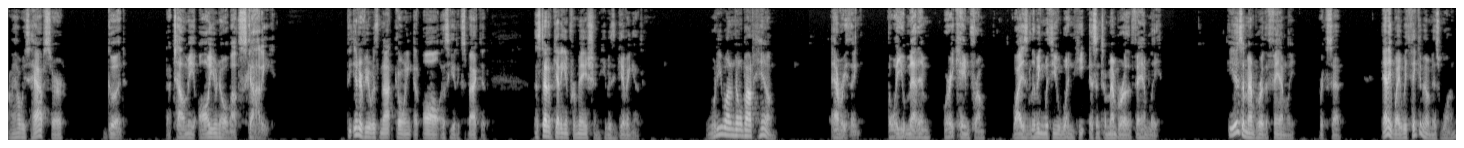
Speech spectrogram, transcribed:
I always have, sir. Good. Now tell me all you know about Scotty. The interview was not going at all as he had expected. Instead of getting information, he was giving it. What do you want to know about him? Everything. The way you met him, where he came from, why he's living with you when he isn't a member of the family. He is a member of the family, Rick said. Anyway, we think of him as one.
